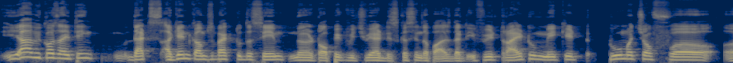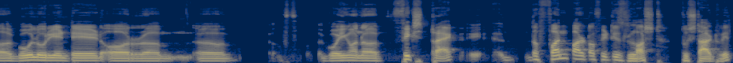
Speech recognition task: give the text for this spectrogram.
yeah because i think that's again comes back to the same uh, topic which we had discussed in the past that if we try to make it too much of uh, uh, goal oriented or um, uh, going on a fixed track eh, the fun part of it is lost to start with.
